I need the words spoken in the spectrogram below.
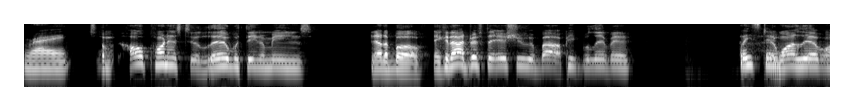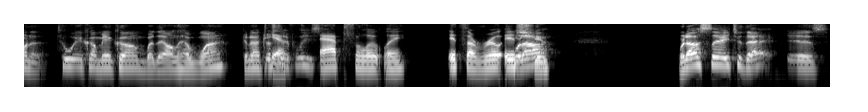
Right. So the whole point is to live within your means, not above. And can I address the issue about people living Please do. they want to live on a two income income, but they only have one? Can I address Yes, that, please? absolutely. It's a real What issue. I what I'll say to that is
